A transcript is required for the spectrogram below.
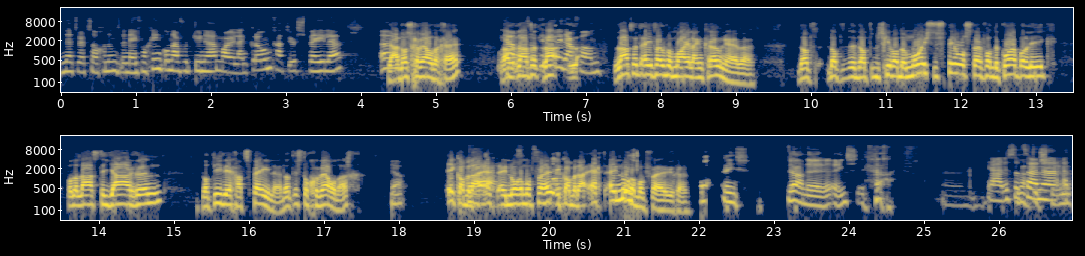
net werd zo genoemd, René van Ginkel naar Fortuna. Marjolein Kroon gaat weer spelen. Um, ja, dat is geweldig, hè? Laat, ja, wat vinden jullie daarvan? laten we het even over Marjolein Kroon hebben. Dat, dat, dat misschien wel de mooiste speelster van de Corpo League van de laatste jaren, dat die weer gaat spelen. Dat is toch geweldig? Ja. Ik kan me ja, daar echt enorm op verheugen. Ik kan me daar echt enorm op verheugen. Ja, eens. Ja, nee, eens. Ja, ja dus dat zijn...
